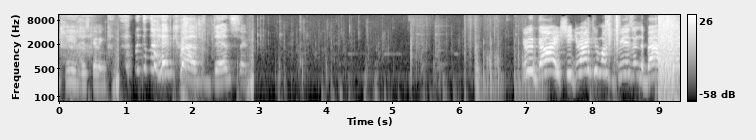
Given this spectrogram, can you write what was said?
She's just getting. Look at the head crabs dancing. Dude, guys, she drank too much beers in the bathroom.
